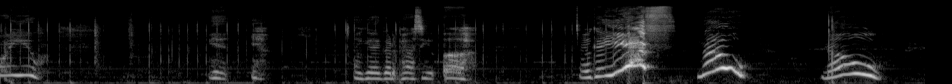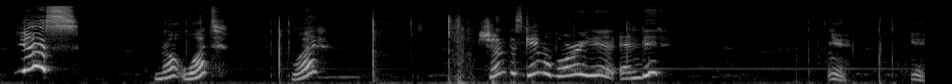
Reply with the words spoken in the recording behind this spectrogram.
Destroy you. Yeah, yeah. Okay, I gotta pass you. Ugh. Okay, yes! No! No! Yes! No, what? What? Shouldn't this game have already ended? Yeah, yeah.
